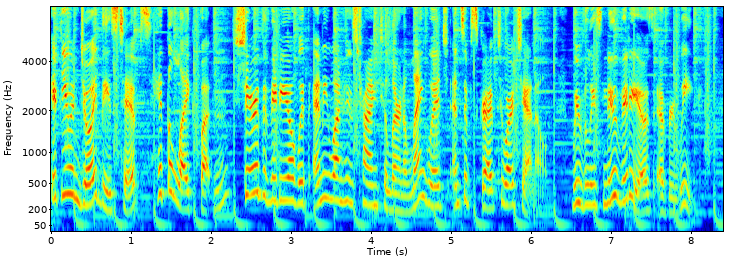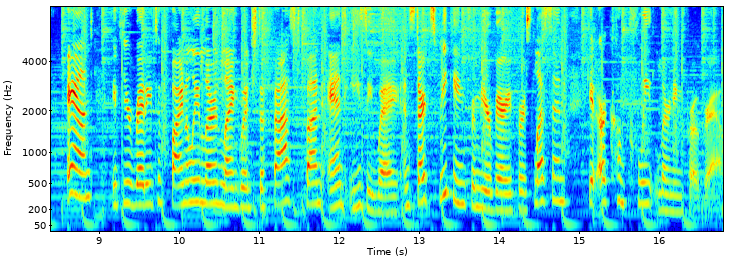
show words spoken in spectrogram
If you enjoyed these tips, hit the like button, share the video with anyone who's trying to learn a language, and subscribe to our channel. We release new videos every week. And if you're ready to finally learn language the fast, fun, and easy way and start speaking from your very first lesson, get our complete learning program.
